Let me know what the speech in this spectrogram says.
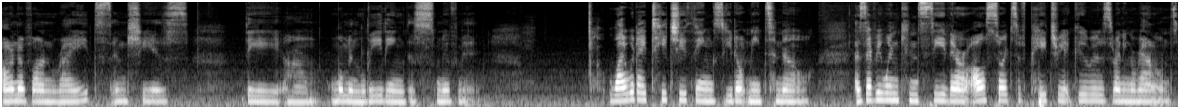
Anna von Reitz, and she is the um, woman leading this movement. Why would I teach you things you don't need to know? As everyone can see, there are all sorts of patriot gurus running around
